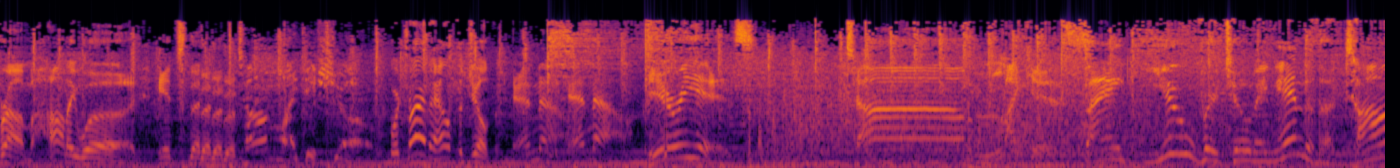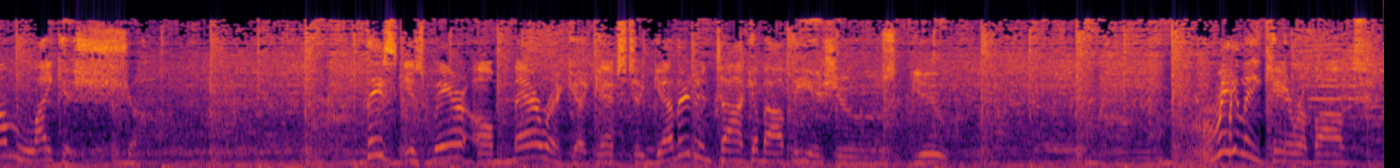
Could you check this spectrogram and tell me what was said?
From Hollywood, it's the, the, the Tom Leykis Show. We're trying to help the children. And now, and now, here he is, Tom Leykis. Thank you for tuning in to the Tom Leykis Show. This is where America gets together to talk about the issues you really care about.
